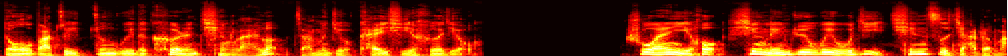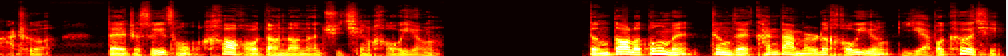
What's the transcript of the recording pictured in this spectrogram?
等我把最尊贵的客人请来了，咱们就开席喝酒。说完以后，信陵君魏无忌亲自驾着马车，带着随从，浩浩荡荡的去请侯嬴。等到了东门，正在看大门的侯嬴也不客气，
